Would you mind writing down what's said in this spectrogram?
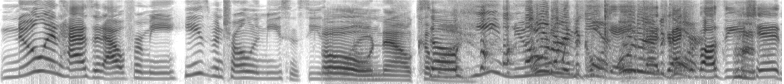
Newland has it out for me. He's been trolling me since season oh, one. now come so on. So he knew Order when the he court, gave order that Dragon court. Ball Z shit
